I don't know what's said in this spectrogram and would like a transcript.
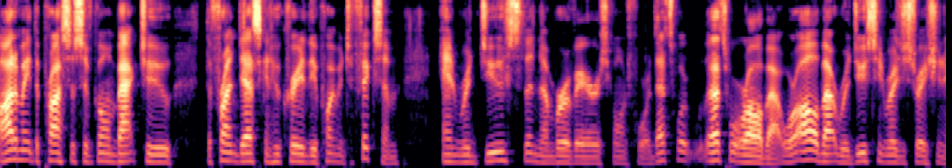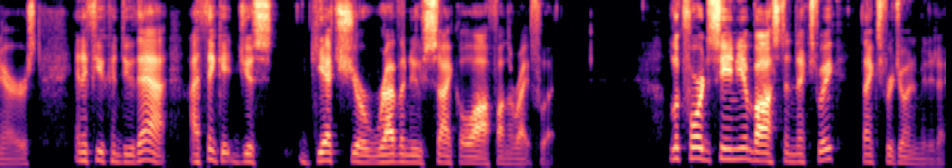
automate the process of going back to the front desk and who created the appointment to fix them and reduce the number of errors going forward. That's what that's what we're all about. We're all about reducing registration errors. And if you can do that, I think it just get your revenue cycle off on the right foot. Look forward to seeing you in Boston next week. Thanks for joining me today.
